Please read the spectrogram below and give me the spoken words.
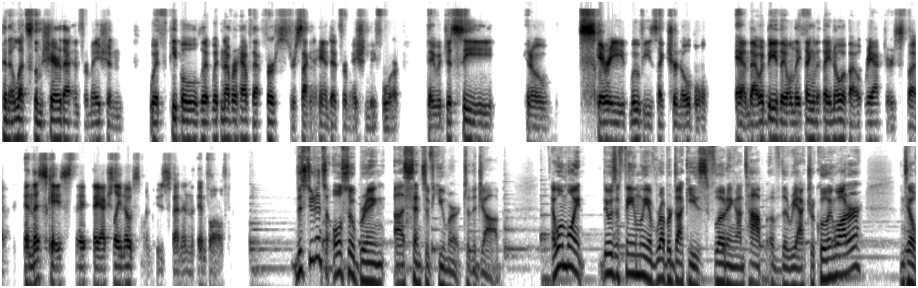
And it lets them share that information with people that would never have that first or secondhand information before. They would just see, you know, scary movies like Chernobyl, and that would be the only thing that they know about reactors. But in this case, they, they actually know someone who's been in, involved. The students also bring a sense of humor to the job. At one point, there was a family of rubber duckies floating on top of the reactor cooling water until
